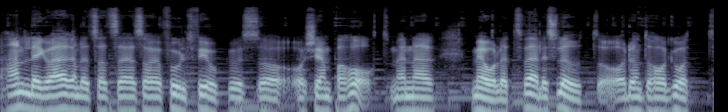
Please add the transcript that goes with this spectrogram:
handlägger ärendet så att säga så har jag fullt fokus och, och kämpar hårt. Men när målet väl är slut och det inte har gått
